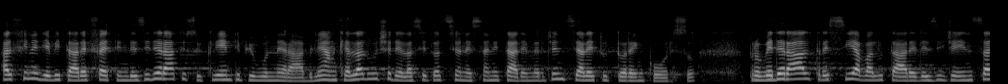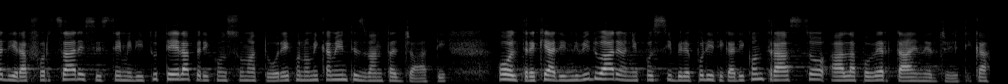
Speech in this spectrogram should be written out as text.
al fine di evitare effetti indesiderati sui clienti più vulnerabili, anche alla luce della situazione sanitaria emergenziale tuttora in corso. Provvederà altresì a valutare l'esigenza di rafforzare i sistemi di tutela per i consumatori economicamente svantaggiati, oltre che ad individuare ogni possibile politica di contrasto alla povertà energetica.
